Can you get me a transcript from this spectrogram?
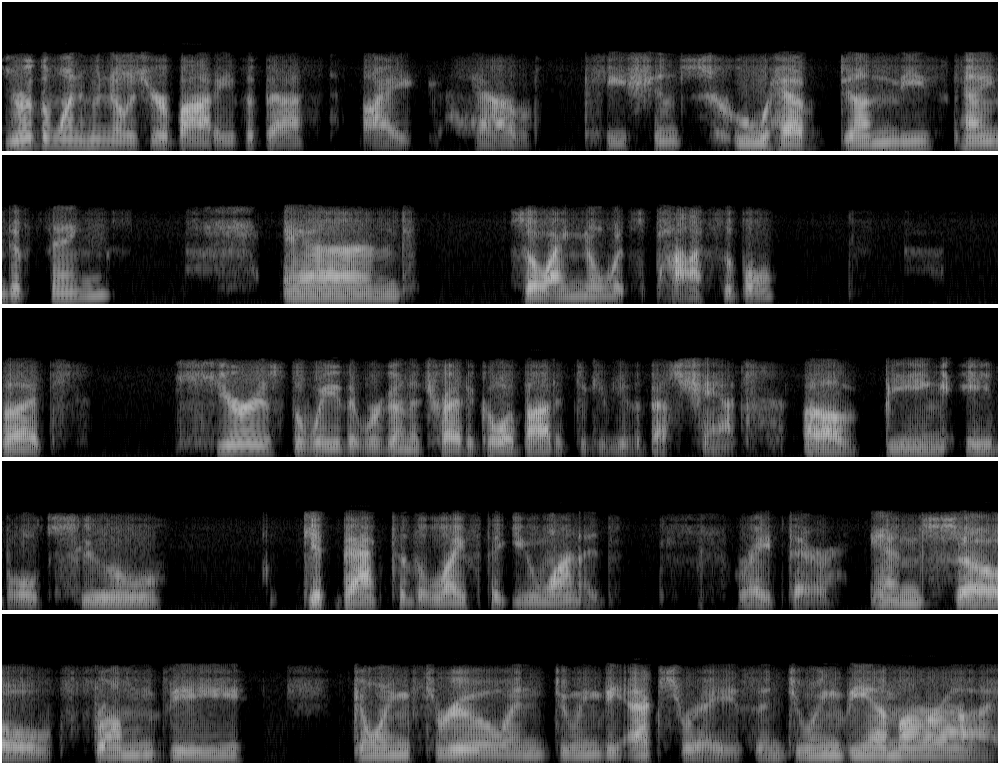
you're the one who knows your body the best. I have patients who have done these kind of things, and so I know it's possible. But here is the way that we're going to try to go about it to give you the best chance of being able to get back to the life that you wanted right there. And so from the going through and doing the x-rays and doing the MRI,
